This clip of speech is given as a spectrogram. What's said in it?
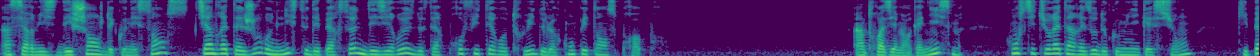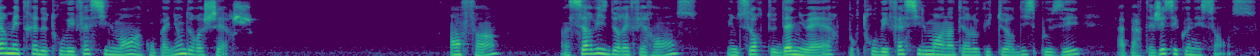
un service d'échange des connaissances tiendrait à jour une liste des personnes désireuses de faire profiter autrui de leurs compétences propres. Un troisième organisme constituerait un réseau de communication qui permettrait de trouver facilement un compagnon de recherche. Enfin, un service de référence, une sorte d'annuaire pour trouver facilement un interlocuteur disposé à partager ses connaissances.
